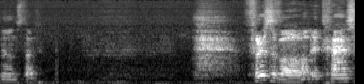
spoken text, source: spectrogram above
Non-stop. First of all, it has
